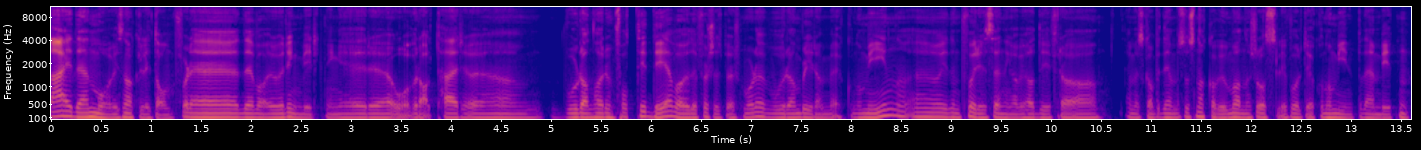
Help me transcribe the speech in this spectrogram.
Nei, den må vi snakke litt om, for det, det var jo ringvirkninger eh, overalt her. Eh, Hvordan har hun fått til det, var jo det første spørsmålet. Hvordan blir det med økonomien? Eh, I den forrige sendinga vi hadde fra MS-kampen hjemme, så snakka vi om Anders Aasli i forhold til økonomien på den biten.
